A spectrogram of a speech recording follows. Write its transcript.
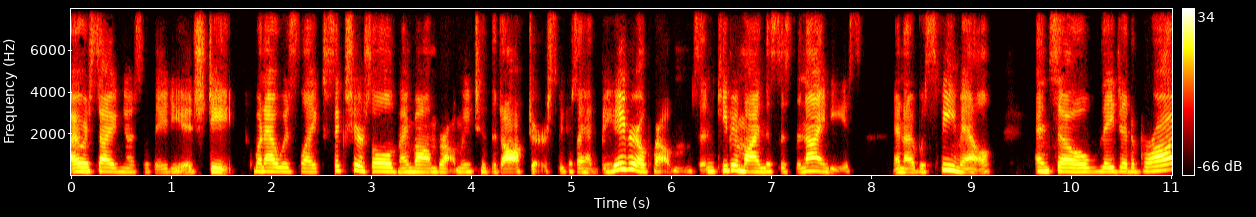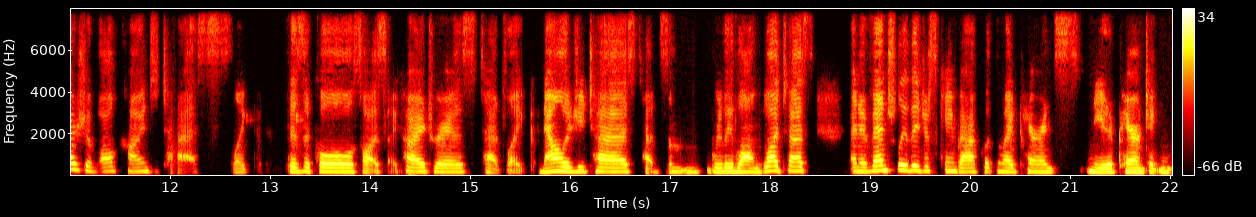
i was diagnosed with adhd when i was like six years old my mom brought me to the doctors because i had behavioral problems and keep in mind this is the 90s and i was female and so they did a barrage of all kinds of tests like physical saw a psychiatrist had like an allergy test had some really long blood tests and eventually they just came back with my parents needed parenting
